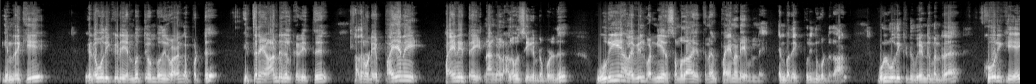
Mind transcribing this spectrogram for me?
இன்றைக்கு இடஒதுக்கீடு எண்பத்தி ஒன்பதில் வழங்கப்பட்டு இத்தனை ஆண்டுகள் கழித்து அதனுடைய பயனை பயனீட்டை நாங்கள் அளவு செய்கின்ற பொழுது உரிய அளவில் வன்னியர் சமுதாயத்தினர் பயனடையவில்லை என்பதை புரிந்து கொண்டுதான் உள்ஒதுக்கீடு வேண்டும் என்ற கோரிக்கையை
